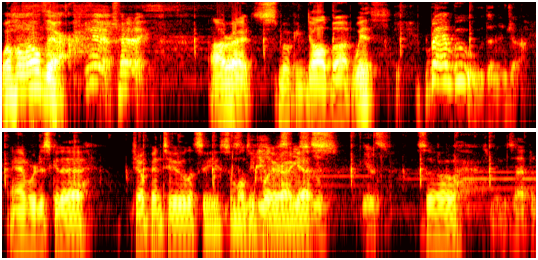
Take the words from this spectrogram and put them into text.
Well, hello there. Yes, hey. All right, smoking Dalbat with, Bamboo, the ninja. and we're just gonna jump into let's see some multiplayer, I guess. Yes. So Let's make this happen.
